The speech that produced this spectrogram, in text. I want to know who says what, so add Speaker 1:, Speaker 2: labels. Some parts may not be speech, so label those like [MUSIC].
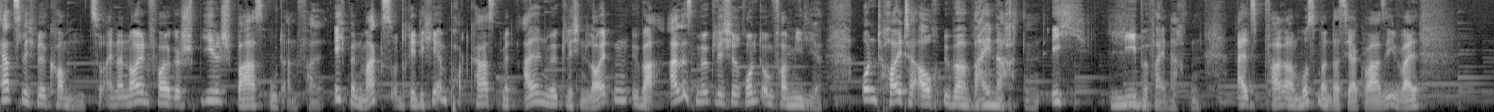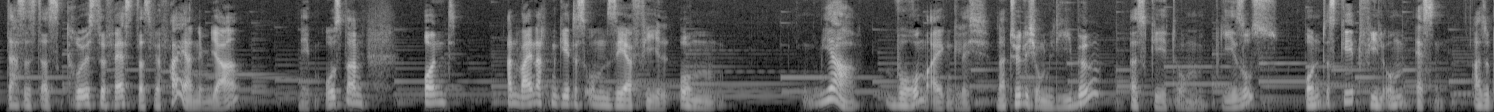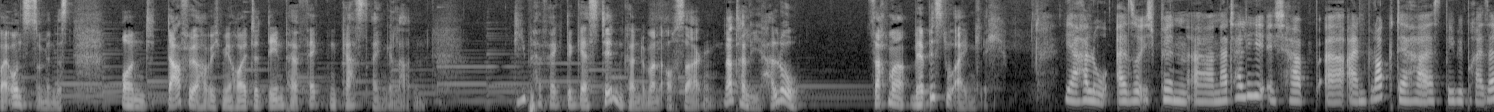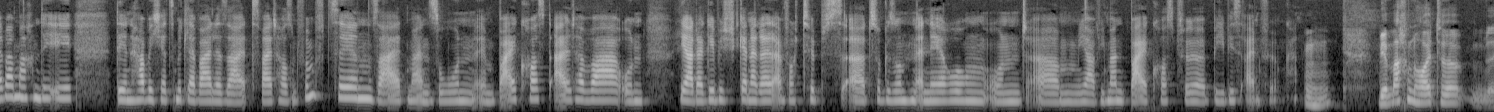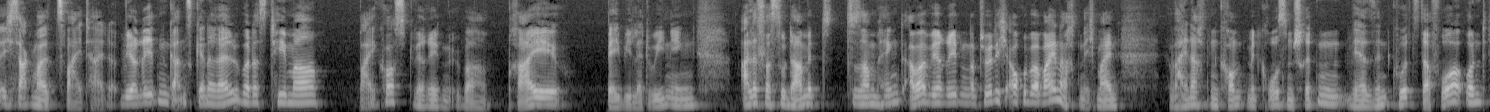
Speaker 1: Herzlich willkommen zu einer neuen Folge Spiel, Spaß, Wutanfall. Ich bin Max und rede hier im Podcast mit allen möglichen Leuten über alles Mögliche rund um Familie. Und heute auch über Weihnachten. Ich liebe Weihnachten. Als Pfarrer muss man das ja quasi, weil das ist das größte Fest, das wir feiern im Jahr. Neben Ostern. Und an Weihnachten geht es um sehr viel. Um, ja, worum eigentlich? Natürlich um Liebe. Es geht um Jesus. Und es geht viel um Essen. Also bei uns zumindest. Und dafür habe ich mir heute den perfekten Gast eingeladen. Die perfekte Gästin könnte man auch sagen. Nathalie, hallo. Sag mal, wer bist du eigentlich?
Speaker 2: Ja, hallo. Also ich bin äh, Nathalie. Ich habe äh, einen Blog, der heißt babybrei-selbermachen.de. Den habe ich jetzt mittlerweile seit 2015, seit mein Sohn im Beikostalter war. Und ja, da gebe ich generell einfach Tipps äh, zur gesunden Ernährung und ähm, ja, wie man Beikost für Babys einführen kann.
Speaker 1: Mhm. Wir machen heute, ich sag mal, zwei Teile. Wir reden ganz generell über das Thema Beikost. Wir reden über Brei, Baby-led Weaning, alles, was so damit zusammenhängt. Aber wir reden natürlich auch über Weihnachten. Ich meine, Weihnachten kommt mit großen Schritten. Wir sind kurz davor und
